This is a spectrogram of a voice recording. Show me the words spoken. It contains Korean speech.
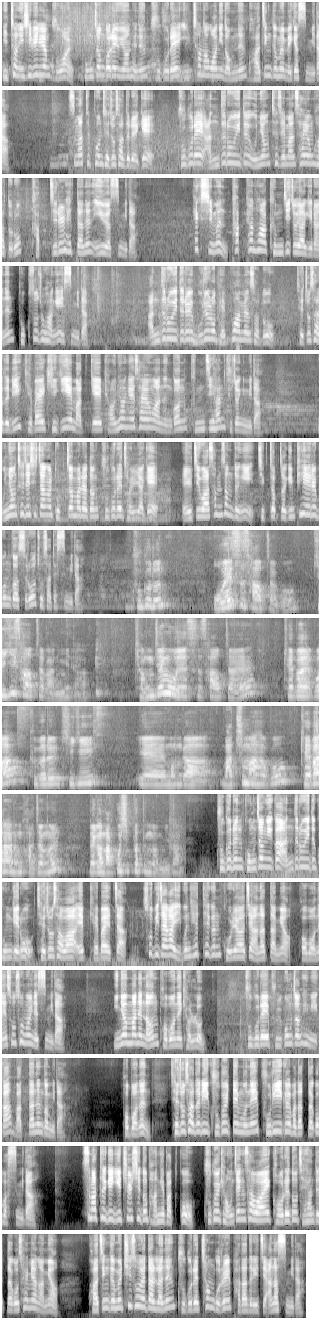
2021년 9월 공정거래위원회는 구글에 2천억 원이 넘는 과징금을 매겼습니다. 스마트폰 제조사들에게 구글의 안드로이드 운영체제만 사용하도록 갑질을 했다는 이유였습니다. 핵심은 파편화 금지 조약이라는 독소 조항에 있습니다. 안드로이드를 무료로 배포하면서도 제조사들이 개발 기기에 맞게 변형해 사용하는 건 금지한 규정입니다. 운영체제 시장을 독점하려던 구글의 전략에 LG와 삼성 등이 직접적인 피해를 본 것으로 조사됐습니다. 구글은 OS 사업자고 기기 사업자가 아닙니다. 경쟁 OS 사업자의 개발과 그거를 기기에 뭔가 맞춤화하고 개발하는 과정을 내가 맡고 싶었던 겁니다. 구글은 공정위가 안드로이드 공개로 제조사와 앱 개발자, 소비자가 입은 혜택은 고려하지 않았다며 법원에 소송을 냈습니다. 2년 만에 나온 법원의 결론, 구글의 불공정 행위가 맞다는 겁니다. 법원은 제조사들이 구글 때문에 불이익을 받았다고 봤습니다. 스마트 기기 출시도 방해받고 구글 경쟁사와의 거래도 제한됐다고 설명하며 과징금을 취소해달라는 구글의 청구를 받아들이지 않았습니다.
